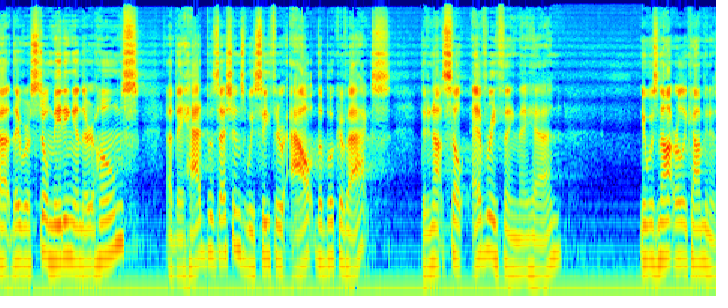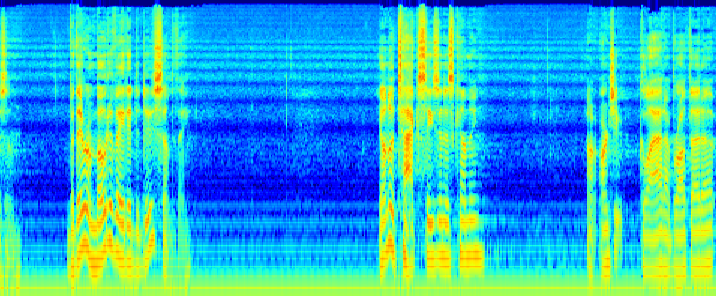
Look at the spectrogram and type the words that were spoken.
Uh, they were still meeting in their homes. Uh, they had possessions. We see throughout the book of Acts. They did not sell everything they had. It was not early communism. But they were motivated to do something. Y'all know tax season is coming? Aren't you glad I brought that up?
